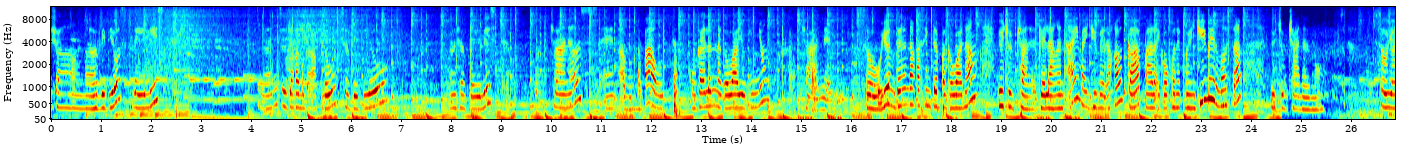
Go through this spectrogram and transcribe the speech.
Meron siyang mga videos, playlist. Yan. So, dyan ka mag-upload sa video. Meron siyang playlist, channels, and about. Kung kailan nagawa yung inyong channel. So, yun. Ganun lang kasimple paggawa ng YouTube channel. Kailangan ay may Gmail account ka para i-connect mo yung Gmail mo sa YouTube channel mo. So, yan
